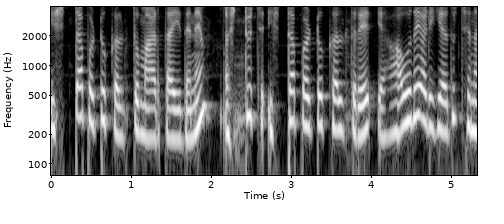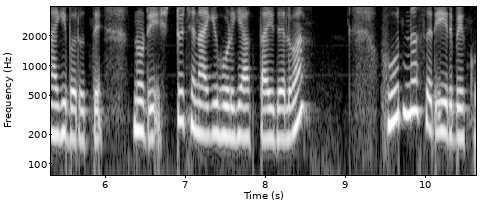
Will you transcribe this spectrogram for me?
ಇಷ್ಟಪಟ್ಟು ಕಲಿತು ಮಾಡ್ತಾ ಇದ್ದೇನೆ. ಅಷ್ಟು ಚ, ಇಷ್ಟಪಟ್ಟು ಕಲಿತ್ರೆ ಯಾವುದೇ ಅಡುಗೆ ಆದರೂ ಚೆನ್ನಾಗಿ ಬರುತ್ತೆ. ನೋಡಿ ಎಷ್ಟು ಚೆನ್ನಾಗಿ ಹೋಳಿಗೆ ಆಗ್ತಾ ಇದೆ ಅಲ್ವಾ? ಹೂರ್ಣ ಸರಿ ಇರಬೇಕು.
